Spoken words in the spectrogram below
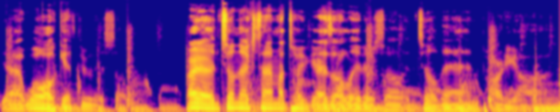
yeah, we'll all get through this. So, all right, until next time, I'll talk to you guys all later. So, until then, party on.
